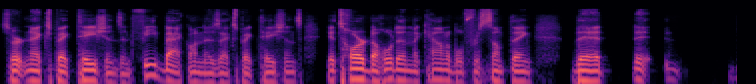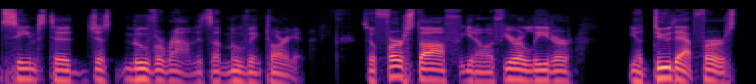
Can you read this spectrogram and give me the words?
certain expectations and feedback on those expectations, it's hard to hold them accountable for something that, that seems to just move around. It's a moving target. So first off, you know, if you're a leader, you know, do that first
